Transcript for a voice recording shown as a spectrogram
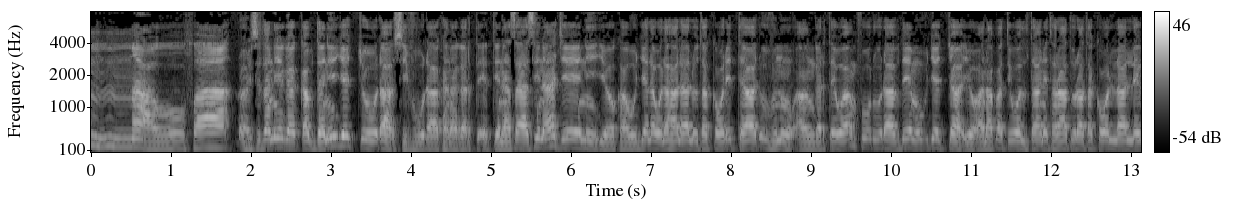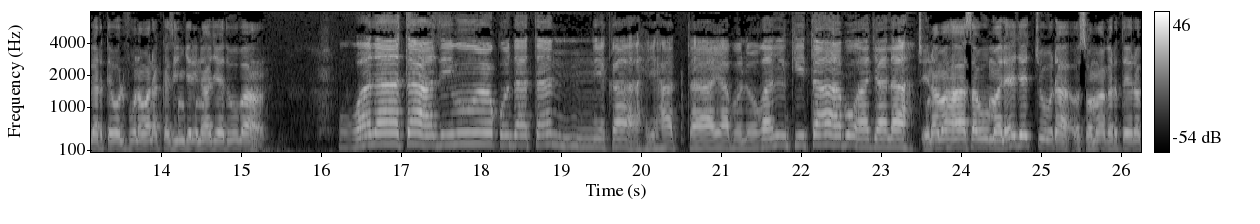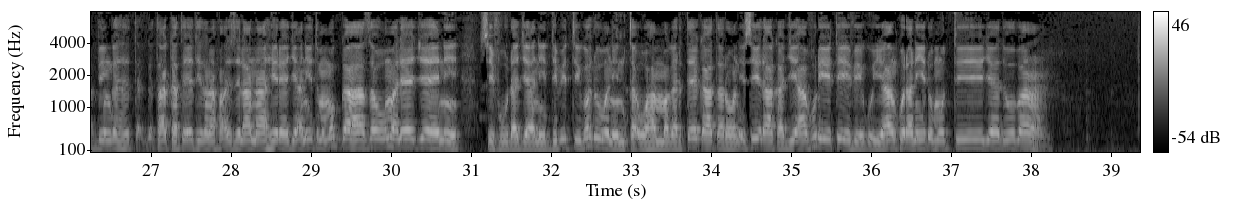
معروفا dhoysitanii qaqqabdanii jechuudha si fuudhaa kana garte ittiin hasaasinaa jeeni yookaan jala wal halaalu takka walitti haa dhufnu an gartee waan fuudhuudhaaf deemuuf jecha yoo anaphati wal taane taraa turaa takka wallaallee gartee wal fuuna waan akkasiin jedhinaa jee duuba ولا تعزموا عقدة النكاح حتى يبلغ الكتاب أجله cinama haasa'uu malee jechuudha osoma gartee rabbiin takka ta'eeti tanaaf silaa naa hiree je'aniituma moggaa haasa'uu malee jeeni si fuudha je'anii dibitti godhuun hin ta'u hamma gartee qaaxaroon isiidha ka ji'a afuriitii fi guyyaan kudhanii dhumutti jee duuba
